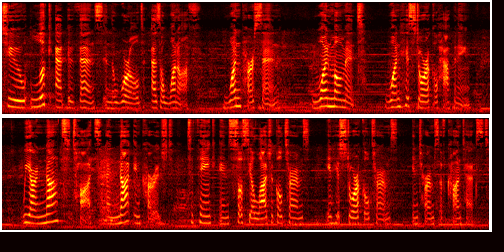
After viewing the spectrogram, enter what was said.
to look at events in the world as a one off, one person, one moment, one historical happening. We are not taught and not encouraged to think in sociological terms, in historical terms, in terms of context.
